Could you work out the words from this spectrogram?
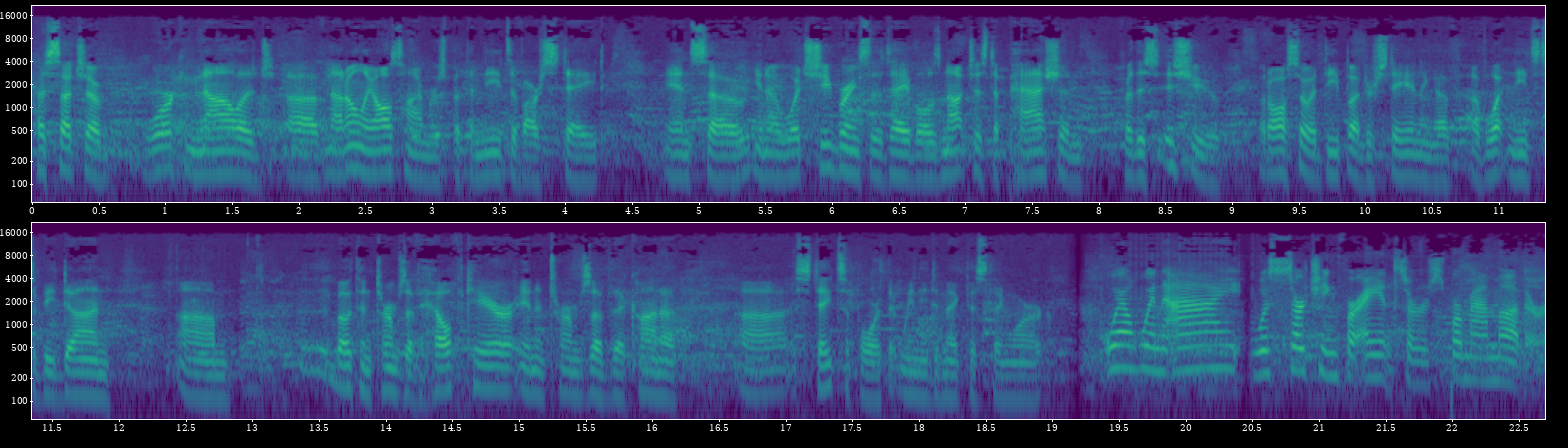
has such a working knowledge of not only Alzheimer's but the needs of our state. And so, you know, what she brings to the table is not just a passion for this issue, but also a deep understanding of, of what needs to be done, um, both in terms of health care and in terms of the kind of uh, state support that we need to make this thing work. Well, when I was searching for answers for my mother,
